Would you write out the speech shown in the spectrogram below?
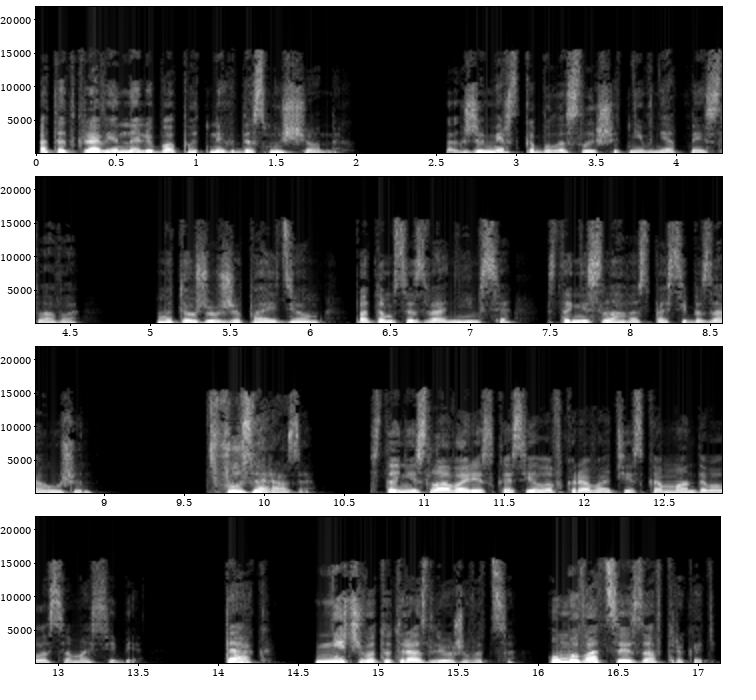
от откровенно любопытных до смущенных. Как же мерзко было слышать невнятные слова — мы тоже уже пойдем, потом созвонимся. Станислава, спасибо за ужин. Тьфу, зараза! Станислава резко села в кровати и скомандовала сама себе. Так, нечего тут разлеживаться. Умываться и завтракать.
